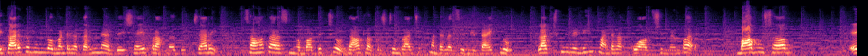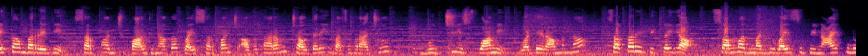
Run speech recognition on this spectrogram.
ఈ కార్యక్రమంలో మండల కన్వీనర్ దేశాయ్ ప్రహ్లాద్ చారి సహకార సంఘం అధ్యక్షుడు దాట్ల కృష్ణరాజు మండల సీనియర్ నాయకులు లక్ష్మీరెడ్డి మండల cooption member Babu Saab Ekambar Reddy sarpanch Paldinagar vice sarpanch Avataram Chowdary Basavaraju బుజ్జి స్వామి వడ్డే రామన్న సక్కరి తిక్కయ్య సమ్మద్ మరియు వైసీపీ నాయకులు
